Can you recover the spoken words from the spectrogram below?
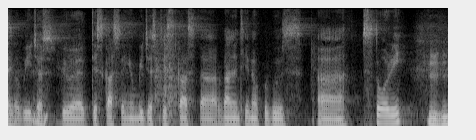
Right. so we just we were discussing and we just discussed uh, Valentino Prabhu's uh, story. hmm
